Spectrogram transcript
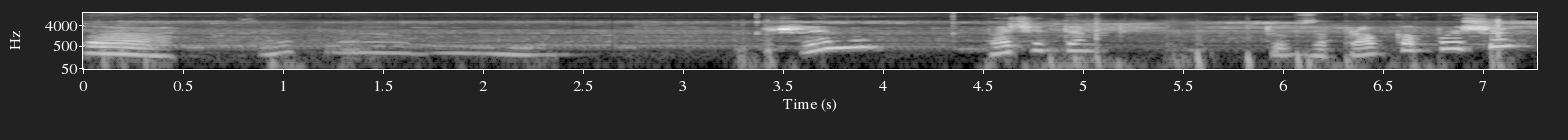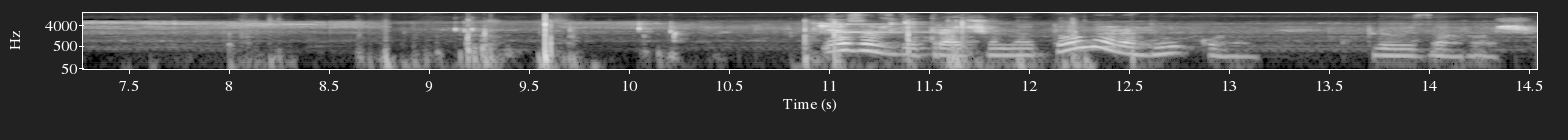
Так, заправимо машину. Бачите, тут заправка пише. Я завжди трачу на доларах, ніколи куплю за гроші.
